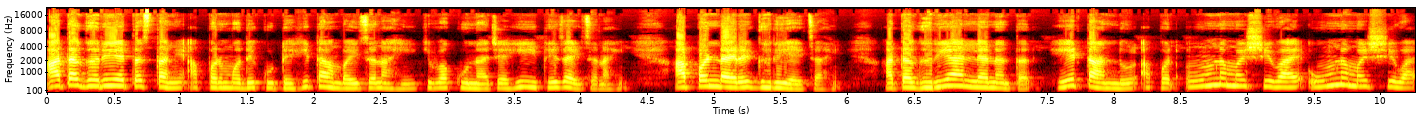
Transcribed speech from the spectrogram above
आता घरी येत असताना आपण मध्ये कुठेही थांबायचं नाही किंवा कुणाच्याही इथे जायचं नाही. आपण डायरेक्ट घरी यायचं आहे. आता घरी आणल्यानंतर हे तांदूळ आपण ओम नम शिवाय ओम नम शिवाय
